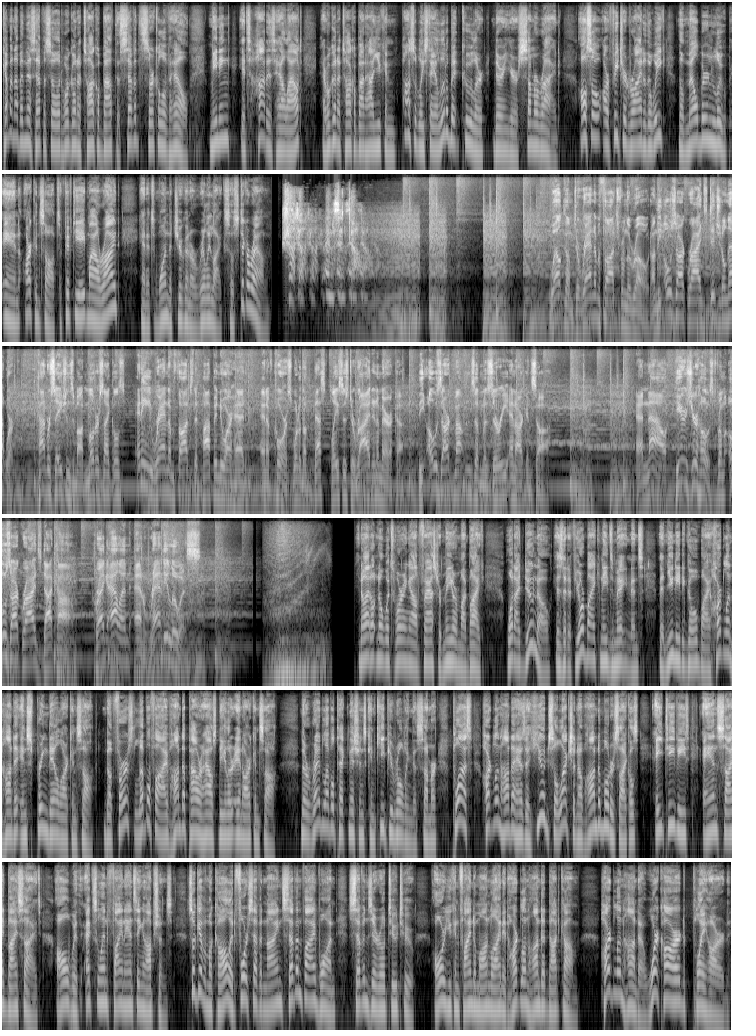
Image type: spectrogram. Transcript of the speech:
Coming up in this episode, we're going to talk about the seventh circle of hell, meaning it's hot as hell out, and we're going to talk about how you can possibly stay a little bit cooler during your summer ride. Also, our featured ride of the week, the Melbourne Loop in Arkansas. It's a 58 mile ride, and it's one that you're going to really like. So stick around. Shut up and sit down. Welcome to Random Thoughts from the Road on the Ozark Rides Digital Network. Conversations about motorcycles, any random thoughts that pop into our head, and of course, one of the best places to ride in America the Ozark Mountains of Missouri and Arkansas. And now, here's your host from OzarkRides.com, Craig Allen and Randy Lewis. You know, I don't know what's wearing out faster, me or my bike. What I do know is that if your bike needs maintenance, then you need to go by Heartland Honda in Springdale, Arkansas, the first level 5 Honda powerhouse dealer in Arkansas. Their red level technicians can keep you rolling this summer. Plus, Heartland Honda has a huge selection of Honda motorcycles, ATVs, and side by sides, all with excellent financing options. So give them a call at 479 751 7022, or you can find them online at heartlandhonda.com. Heartland Honda, work hard, play hard.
